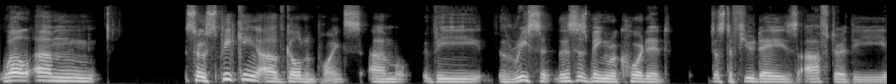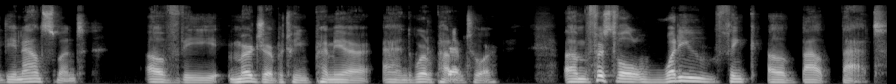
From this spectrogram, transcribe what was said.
Well, um, so speaking of golden points, um, the, the recent this is being recorded just a few days after the the announcement of the merger between Premier and World Padel yeah. Tour. Um, first of all, what do you think about that?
